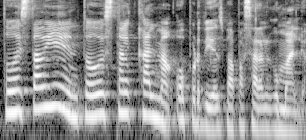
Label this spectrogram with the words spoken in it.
todo está bien, todo está en calma, o oh, por Dios va a pasar algo malo.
